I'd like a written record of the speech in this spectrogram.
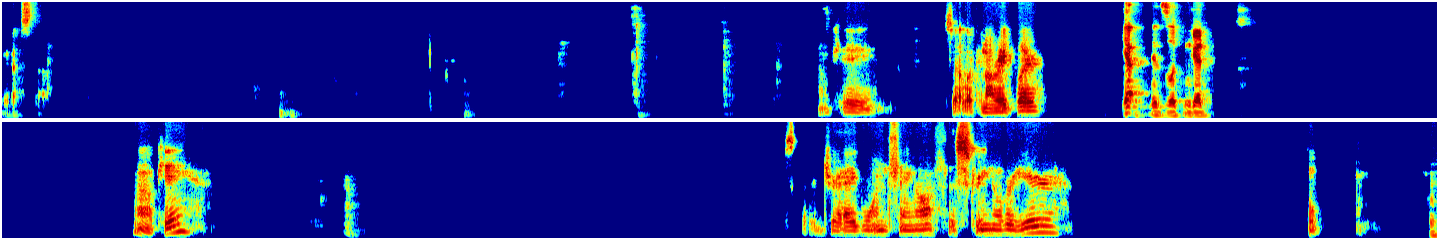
yeah, stop. Okay. Is that looking all right, Blair? Yep, it's looking good. Okay. Just gotta drag one thing off the screen over here. Oh.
